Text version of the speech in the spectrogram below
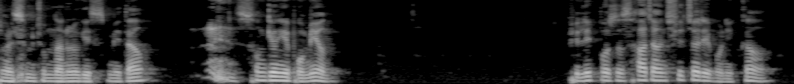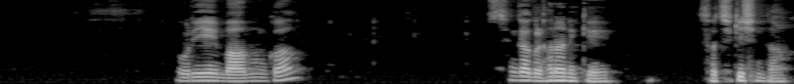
말씀 좀 나누겠습니다. 성경에 보면 빌립보서 4장 7절에 보니까 우리의 마음과 생각을 하나님께서 지키신다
